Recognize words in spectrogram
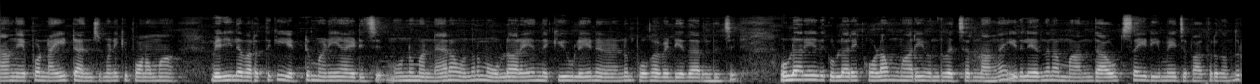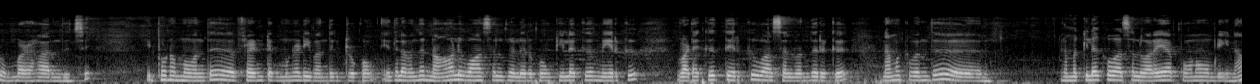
நாங்கள் எப்போ நைட்டு அஞ்சு மணிக்கு போனோமா? வெளியில் வரத்துக்கு எட்டு மணி ஆகிடுச்சு மூணு மணி நேரம் வந்து நம்ம உள்ளாரையே இந்த க்யூலேயே நின்று போக வேண்டியதாக இருந்துச்சு. உள்ளாரே இதுக்கு உள்ளாரே குளம் மாதிரி வந்து வச்சுருந்தாங்க. இதுலேருந்து நம்ம அந்த அவுட் சைடு இமேஜை பார்க்குறது வந்து ரொம்ப அழகாக இருந்துச்சு. இப்போ நம்ம வந்து ஃப்ரண்ட்டுக்கு முன்னாடி வந்துக்கிட்டு இருக்கோம். இதில் வந்து நாலு வாசல்கள் இருக்கும். கிழக்கு மேற்கு வடக்கு தெற்கு வாசல் வந்து இருக்குது நமக்கு வந்து நம்ம கிழக்கு வாசல் வரையா போனோம் அப்படின்னா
